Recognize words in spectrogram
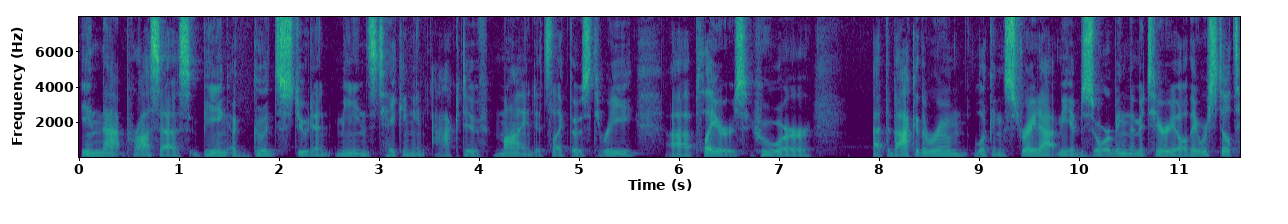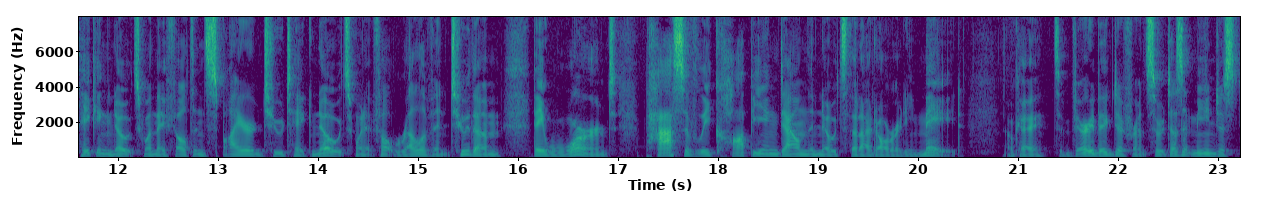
in that process, being a good student means taking an active mind. It's like those three uh, players who were at the back of the room, looking straight at me, absorbing the material. They were still taking notes when they felt inspired to take notes, when it felt relevant to them. They weren't passively copying down the notes that I'd already made. Okay, it's a very big difference. So it doesn't mean just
